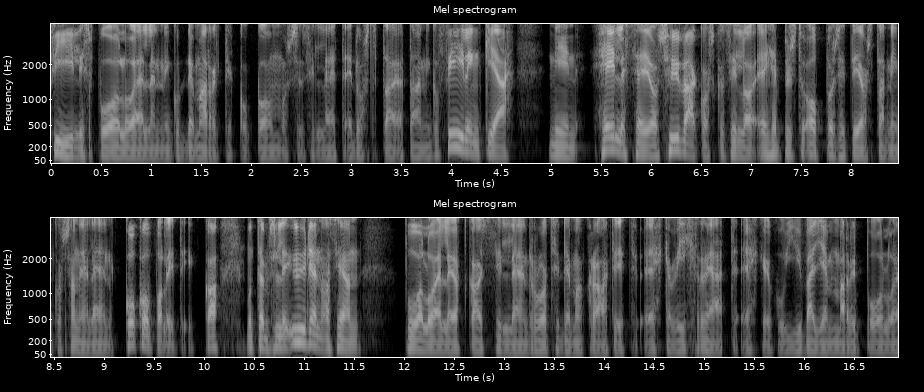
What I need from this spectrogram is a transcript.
fiilispuolueelle, niin kuin demarit ja kokoomus, ja sille, että edustetaan jotain niin kuin fiilinkiä, niin heille se ei olisi hyvä, koska silloin ei he pysty oppositiosta niin kuin saneleen koko politiikkaa, mutta tämmöiselle yhden asian puolueelle, jotka olisi silleen ruotsidemokraatit, ehkä vihreät, ehkä joku jyväjemmaripuolue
